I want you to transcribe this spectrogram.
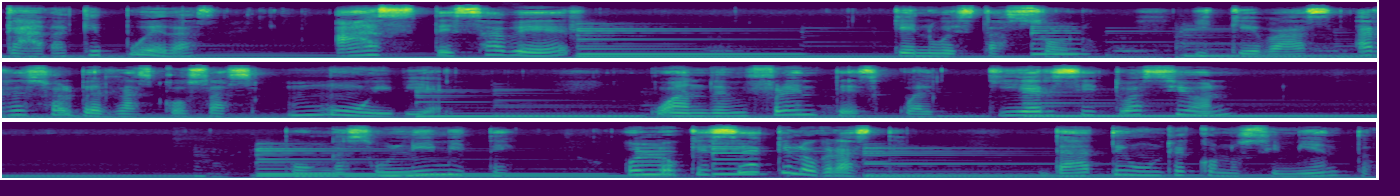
cada que puedas, hazte saber que no estás solo y que vas a resolver las cosas muy bien. Cuando enfrentes cualquier situación, pongas un límite o lo que sea que lograste. Date un reconocimiento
